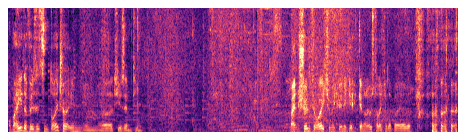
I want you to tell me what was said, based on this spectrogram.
Aber hey, dafür ist jetzt ein Deutscher im, im äh, TSM-Team. Mein, schön für euch, für mich weniger. Ich hätte gerne einen Österreicher dabei, aber.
